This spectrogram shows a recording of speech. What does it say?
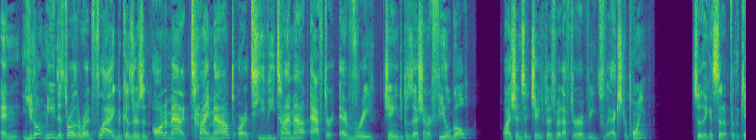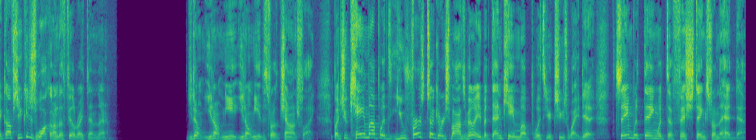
And you don't need to throw the red flag because there's an automatic timeout or a TV timeout after every change of possession or field goal. Well, I shouldn't say change of possession, but after every extra point. So they can set up for the kickoff. So you can just walk onto the field right then and there. You don't you don't need you don't need to throw the challenge flag. But you came up with you first took a responsibility, but then came up with your excuse why you did it. Same with thing with the fish stinks from the head down.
